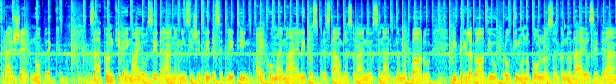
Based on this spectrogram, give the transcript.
krajše NOPEC. Zakon, ki ga imajo v ZDA na mizi že dve desetletji, a je komaj maja letos prestal glasovanje v senatnem odboru, bi prilagodil protimonopolno zakonodajo ZDA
